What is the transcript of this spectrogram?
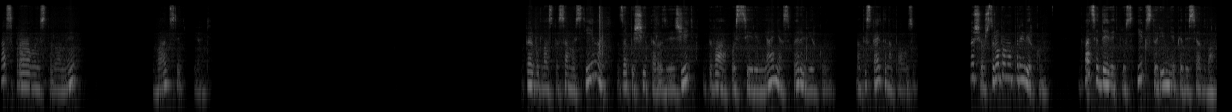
А з правої сторони 25. Тепер, будь ласка, самостійно запишіть та розв'яжіть два ось ці рівняння з перевіркою. Натискайте на паузу. Ну що ж, зробимо перевірку. 29 плюс х дорівнює 52.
